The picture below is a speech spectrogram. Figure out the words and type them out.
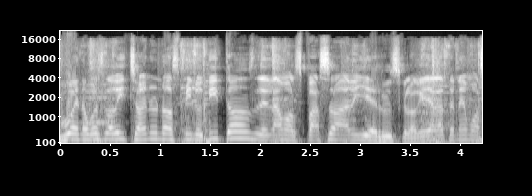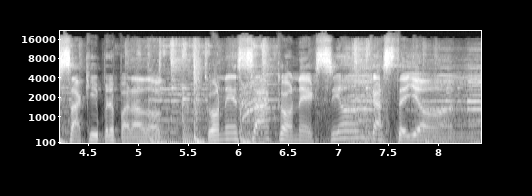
Bueno, pues lo dicho, en unos minutitos le damos paso a DJ Rusclo, que ya lo tenemos aquí preparado con esa conexión Castellón.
